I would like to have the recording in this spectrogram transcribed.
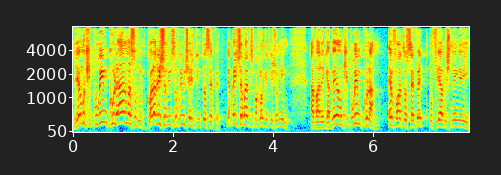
ליום הכיפורים כולם סוברים, כל הראשונים סוברים שיש דין תוספת. לגבי שבת יש מחלוקת ראשונים, אבל לגבי יום הכיפורים כולם. איפה התוספת? מופיעה בשני עניינים.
